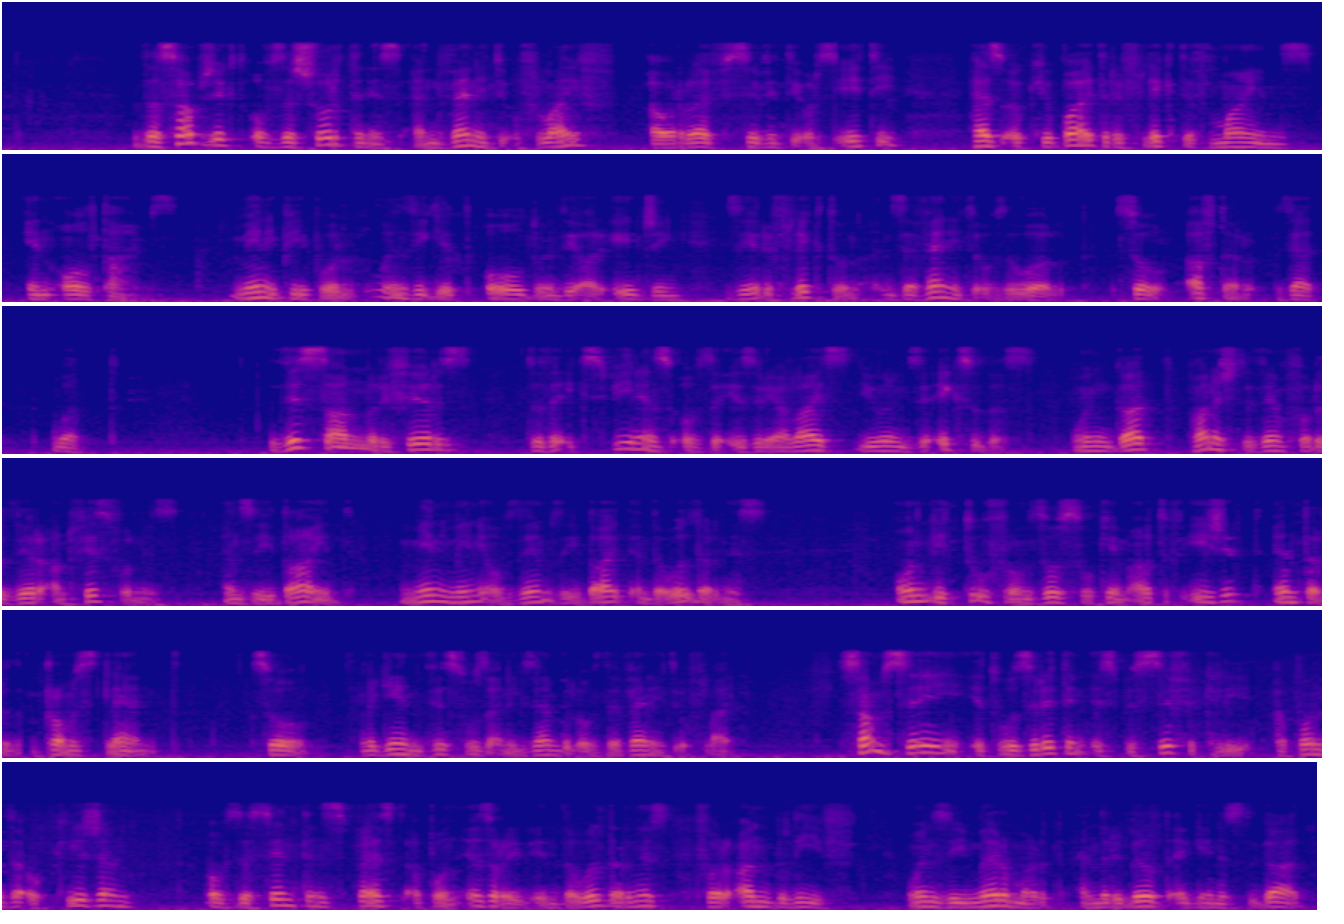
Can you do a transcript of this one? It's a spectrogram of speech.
The subject of the shortness and vanity of life, our life 70 or 80, has occupied reflective minds in all times many people, when they get old, when they are aging, they reflect on the vanity of the world. So after that, what? This psalm refers to the experience of the Israelites during the Exodus, when God punished them for their unfaithfulness, and they died. Many, many of them, they died in the wilderness. Only two from those who came out of Egypt entered the promised land. So, again, this was an example of the vanity of life. Some say it was written specifically upon the occasion of the sentence passed upon Israel in the wilderness for unbelief, when they murmured and rebelled against God,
